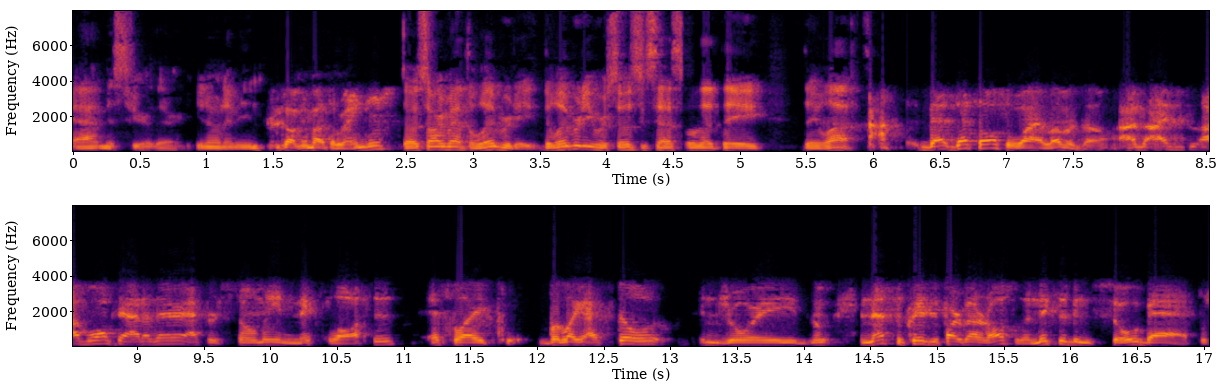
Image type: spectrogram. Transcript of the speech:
atmosphere there. You know what I mean? You're talking about the Rangers? So I was talking about the Liberty. The Liberty were so successful that they they left. That that's also why I love it though. I've I've I've walked out of there after so many Knicks losses. It's like, but like I still enjoy, and that's the crazy part about it. Also, the Knicks have been so bad for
